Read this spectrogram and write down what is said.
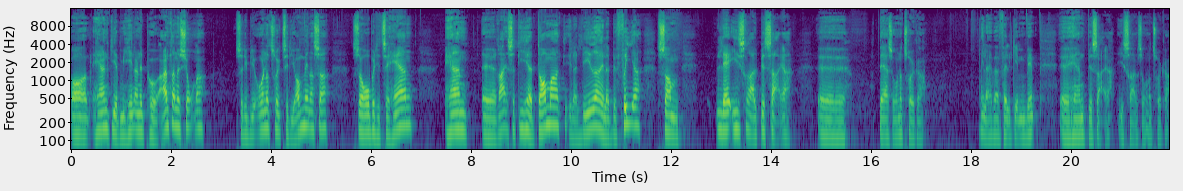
og Herren giver dem i hænderne på andre nationer, så de bliver undertrykt, til de omvender sig. Så råber de til Herren. Herren øh, rejser de her dommer, eller ledere, eller befrier, som lader Israel besejre øh, deres undertrykkere. Eller i hvert fald gennem hvem øh, Herren besejrer Israels undertrykkere.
